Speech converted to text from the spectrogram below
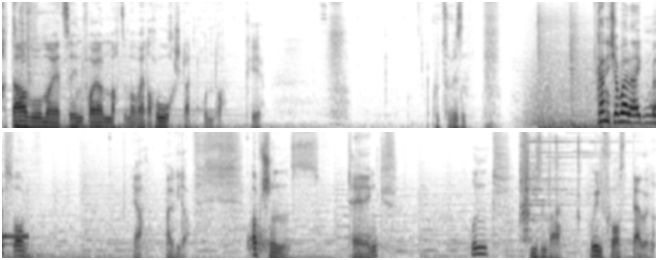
Ach, da wo wir jetzt hinfeuern, macht es immer weiter hoch statt runter. Okay. Gut zu wissen. Kann ich ja meine eigenen Maps bauen. Ja, mal wieder. Options. Tank. Und diesen da. Reinforced Barrel.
